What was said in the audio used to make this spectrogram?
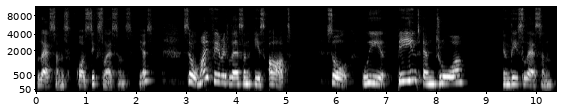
lessons or six lessons. Yes? So my favorite lesson is art. So we paint and draw in this lesson.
